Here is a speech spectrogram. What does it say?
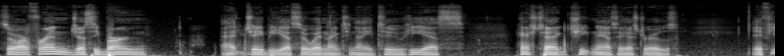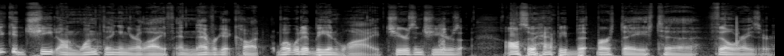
So our friend Jesse Byrne at JBSON 1992, he asks hashtag cheating ass Astros. If you could cheat on one thing in your life and never get caught, what would it be and why? Cheers and cheers. Also, happy b- birthday to Phil Razor.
